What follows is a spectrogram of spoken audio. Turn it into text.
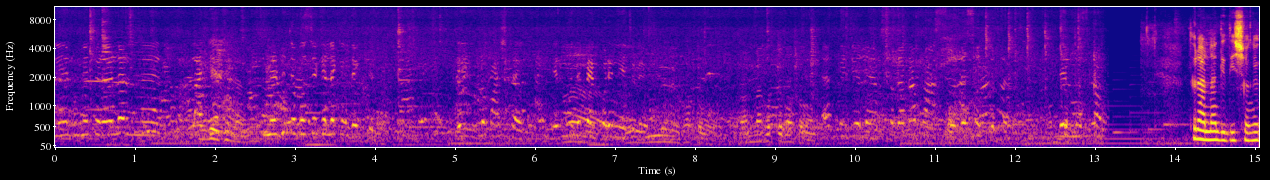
নিয়ে রুমে চলে এলে রুমে লাগিয়ে রুমের ভিতরে বসে গেলে কেউ দেখবে না। এইগুলো পাঁচ টাকা করে। এর মধ্যে প্যাক করে নিয়ে চলে যাবে এক কেজি হলে একশো টাকা পাঁচশো হলে সত্তর টাকা। তেল মশলা তো রান্না দিদির সঙ্গে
